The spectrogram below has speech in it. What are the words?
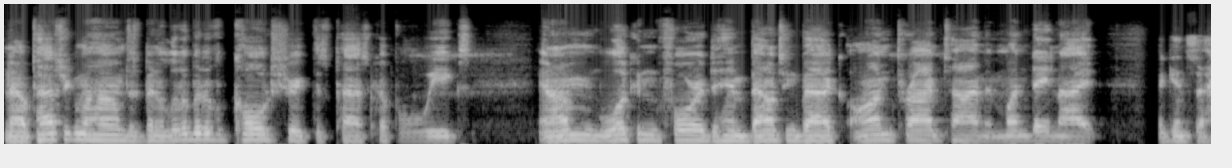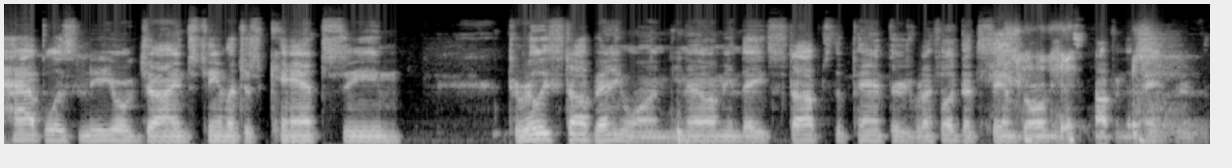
Now Patrick Mahomes has been a little bit of a cold streak this past couple of weeks, and I'm looking forward to him bouncing back on prime time and Monday night against a hapless New York Giants team that just can't seem to really stop anyone. You know, I mean, they stopped the Panthers, but I feel like that's Sam Darnold stopping the Panthers.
